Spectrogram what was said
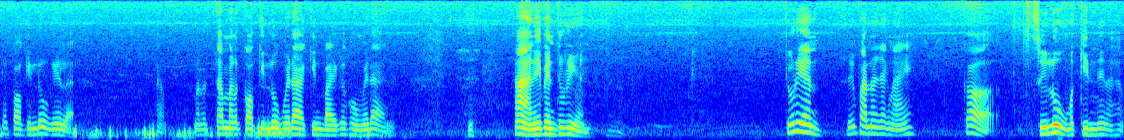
มะละกอกินลูกนี่แหละครับมันถ้ามะละกอกินลูกไม่ได้ กินใบก็คงไม่ได้ อ่านี้เป็นทุเรียน ทุเรียนซื้อพันธุ์มาจากไหน ก็ ซื้อลูกมากินนี่แหละครับ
